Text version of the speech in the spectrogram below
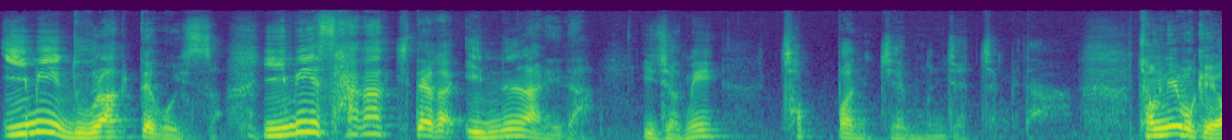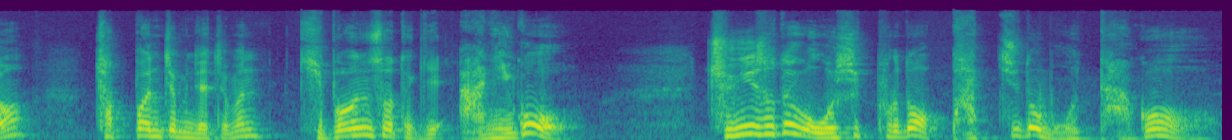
이미 누락되고 있어. 이미 사각지대가 있는 아니다. 이 점이 첫 번째 문제점이다. 정리해 볼게요. 첫 번째 문제점은 기본소득이 아니고 중위소득 50%도 받지도 못하고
